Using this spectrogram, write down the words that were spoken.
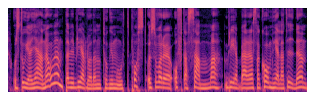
och stod jag gärna och väntade vid brevlådan och tog emot post och så var det ofta samma brevbärare som kom hela tiden.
